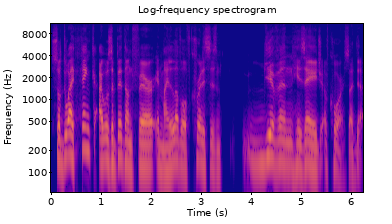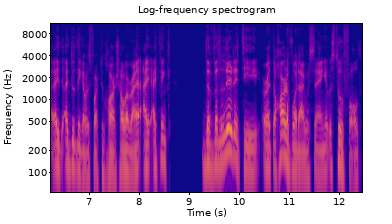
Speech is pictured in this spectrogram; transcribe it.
so do I think I was a bit unfair in my level of criticism given his age of course I, I, I do think I was far too harsh however I, I, I think the validity or at the heart of what I was saying, it was twofold.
